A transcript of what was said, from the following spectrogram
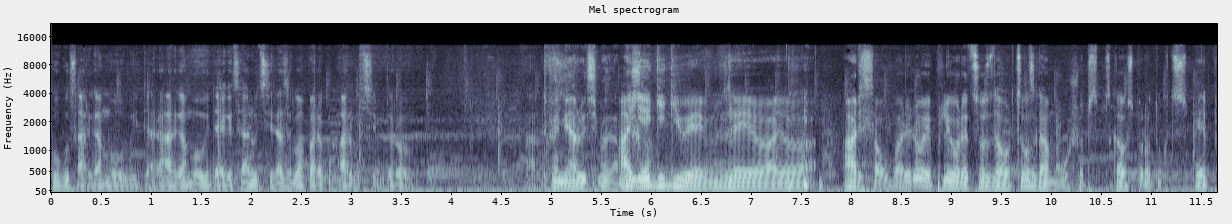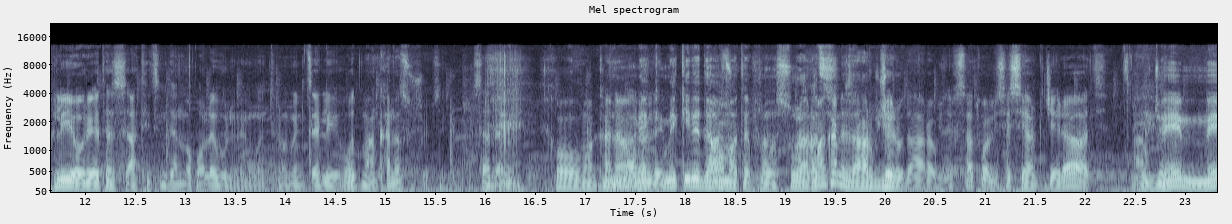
Google-ს არ გამოუვიდა, რა არ გამოუვიდა, ეგეც არ ვიცი, რაზე ვლაპარაკობ, არ ვიცი, იმიტომ რომ თქვენი არ ვიცი, მაგრამ აი ეგ იგივე არის საუბარი, რომ Apple 2022 წელს გამოუშვებს მსგავს პროდუქტს. Apple 2010 წლიდან მოყოლებული მე მგონი, რომელი წელი იყო, მანქანას უშვებს ეგ. სად არის? ხო, მანქანა მე კიდე დავამატებ, რომ სულ რაღაც მანქანაზე არ გჯეროდა არავის, ეხ სათვალის ესე არ გჯერათ? მე მე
